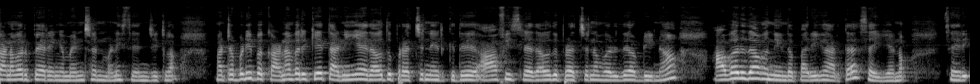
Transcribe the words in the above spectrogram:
கணவர் பேரை இங்கே மென்ஷன் பண்ணி செஞ்சுக்கலாம். மற்றபடி இப்போ கணவருக்கே தனியாக ஏதாவது பிரச்சனை இருக்குது ஆஃபீஸில் ஏதாவது பிரச்சனை வருது அப்படின்னா அவர் தான் வந்து இந்த பரிகாரத்தை செய்யணும். சரி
